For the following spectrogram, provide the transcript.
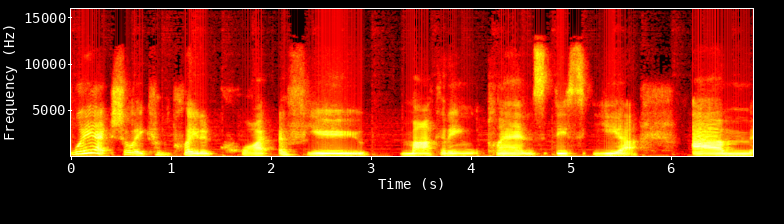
we actually completed quite a few marketing plans this year. Um,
